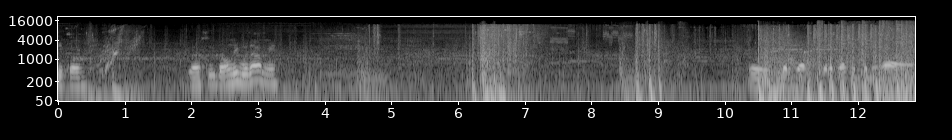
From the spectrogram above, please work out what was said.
Keep see, don't leave without me. Hey, you gotta you gotta ah.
